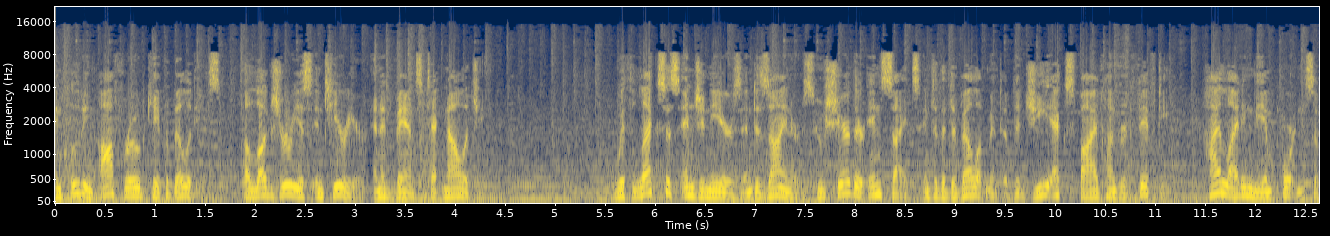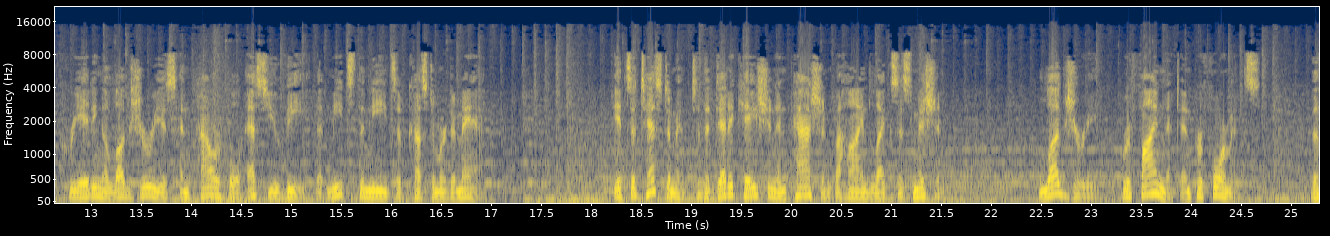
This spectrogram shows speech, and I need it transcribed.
including off-road capabilities, a luxurious interior and advanced technology. With Lexus engineers and designers who share their insights into the development of the GX 550, highlighting the importance of creating a luxurious and powerful SUV that meets the needs of customer demand. It's a testament to the dedication and passion behind Lexus' mission. Luxury, refinement and performance. The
